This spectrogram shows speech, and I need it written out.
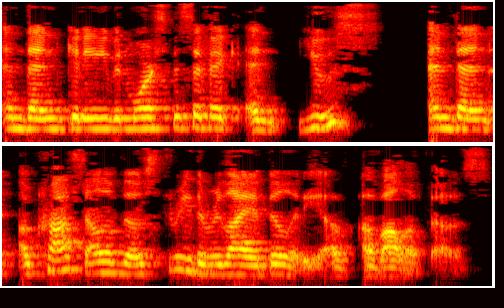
and then getting even more specific and use. And then across all of those three, the reliability of, of all of those.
